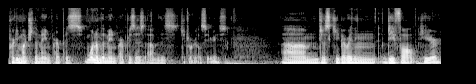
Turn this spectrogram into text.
pretty much the main purpose, one of the main purposes of this tutorial series. Um, just keep everything default here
